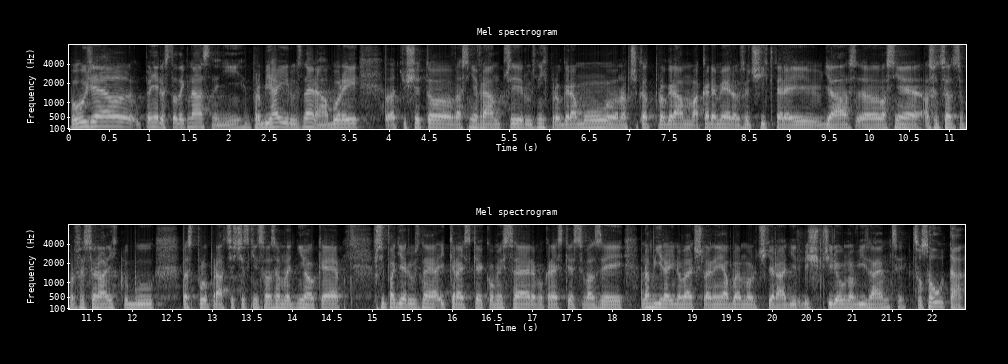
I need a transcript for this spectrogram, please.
Bohužel úplně dostatek nás není. Probíhají různé nábory, ať už je to vlastně v rámci různých programů, například program Akademie rozhodčích, který dělá eh, vlastně Asociace profesionálních klubů ve spolupráci s Českým svazem ledního hokeje. V případě různé i krajské komise nebo krajské svazy nabírají nové členy a budeme určitě rádi, když přijdou noví zájemci. Co jsou ta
